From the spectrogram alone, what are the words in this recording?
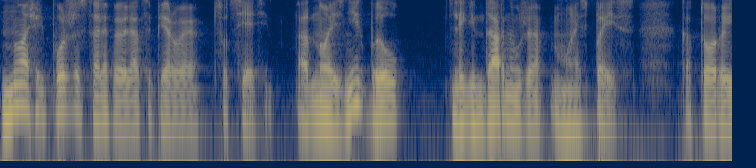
Ну, а чуть позже стали появляться первые соцсети. Одной из них был легендарный уже MySpace, который,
